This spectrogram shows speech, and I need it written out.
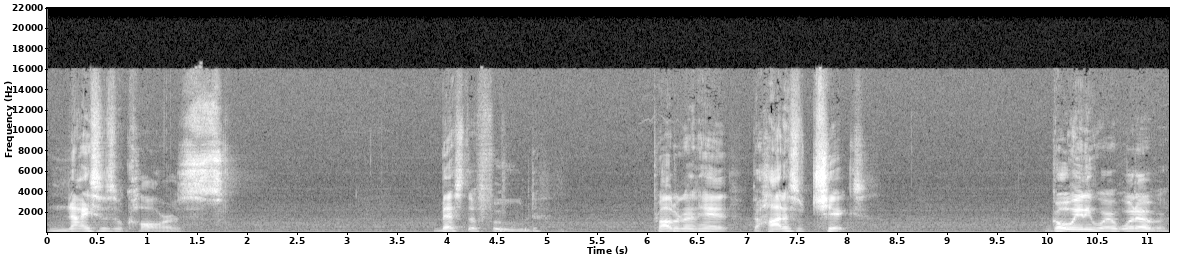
Nicest of cars, best of food, probably done had the hottest of chicks. Go anywhere, whatever.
